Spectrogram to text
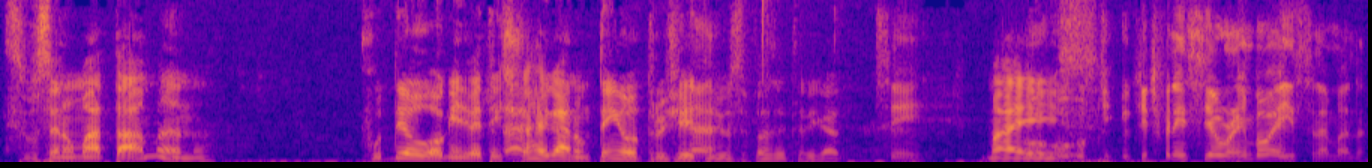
se você não matar, mano, fudeu, alguém vai ter que te É. carregar, não tem outro jeito É. de você fazer, tá ligado? sim. Mas... O, o, o que, o que diferencia o Rainbow é isso, né, mano?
